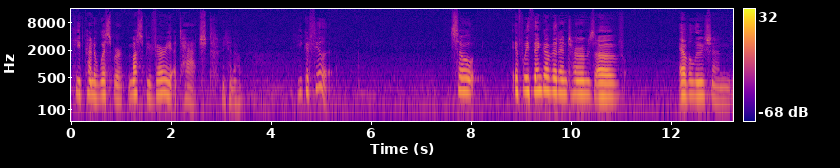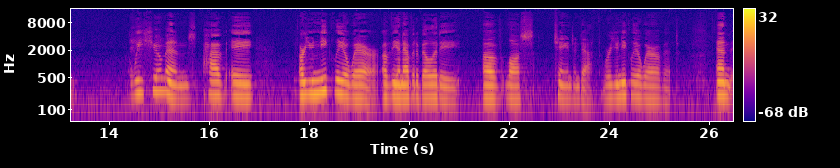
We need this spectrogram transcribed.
he'd kind of whisper, must be very attached, you know. He could feel it. So if we think of it in terms of evolution, we humans have a are uniquely aware of the inevitability of loss, change, and death. We're uniquely aware of it. And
